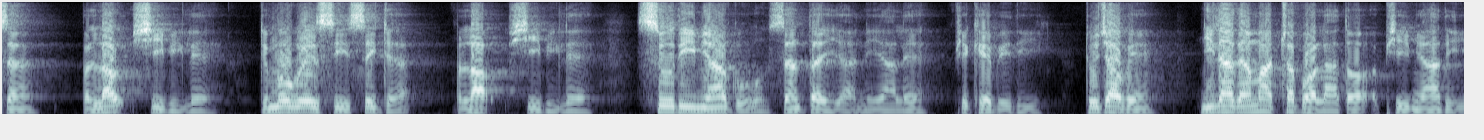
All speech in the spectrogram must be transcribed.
စံဘလောက်ရှိပြီလဲ ဒီမိုကရေစီစိတ်ဓာတ်ဘလောက်ရှိပြီလဲဆိုသည်များကိုစမ်းသပ်ရာနေရာလဲဖြစ်ခဲ့ပေသည်ထို့ကြောင့်ပင်ညီလာခံမှထွက်ပေါ်လာသော အဖြေများသည်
